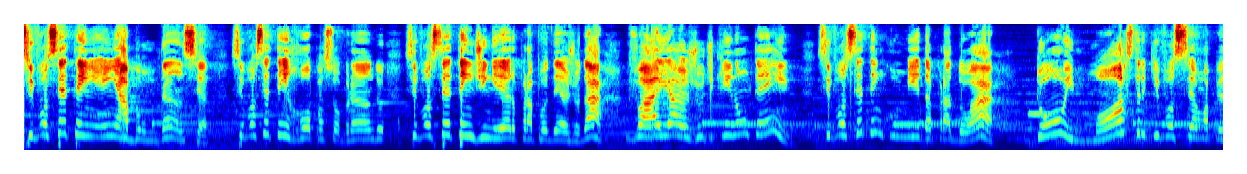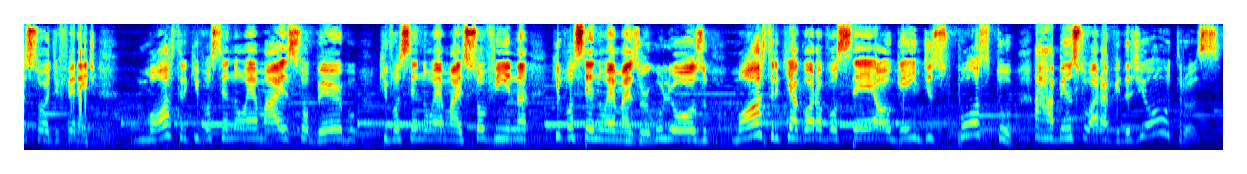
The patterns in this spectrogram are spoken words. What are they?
Se você tem em abundância, se você tem roupa sobrando, se você tem dinheiro para poder ajudar, vai e ajude quem não tem. Se você tem comida para doar, doe, mostre que você é uma pessoa diferente. Mostre que você não é mais soberbo, que você não é mais sovina, que você não é mais orgulhoso. Mostre que agora você é alguém disposto a abençoar a vida de outros.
